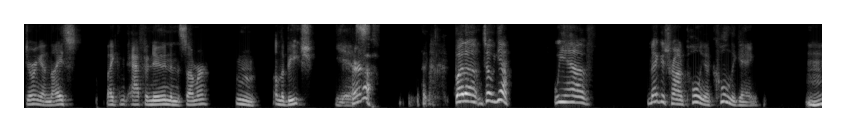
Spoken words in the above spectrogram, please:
during a nice like afternoon in the summer mm, on the beach. Yes. Fair enough. but uh, so yeah, we have Megatron pulling a the Gang, hmm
